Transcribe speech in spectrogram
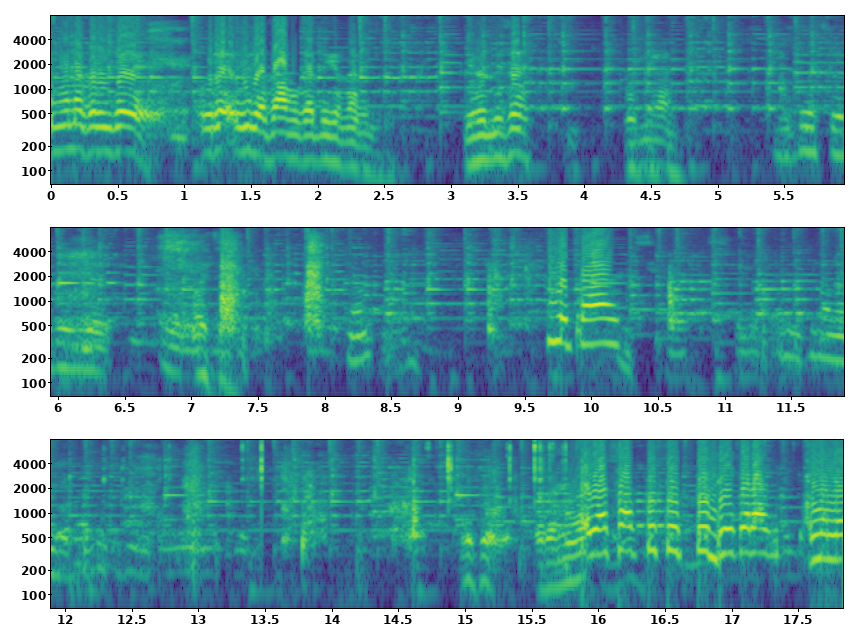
মনে করি যে কি বলছে এটা এবার সব কিছু একটু ঢেকে রাখ মানে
